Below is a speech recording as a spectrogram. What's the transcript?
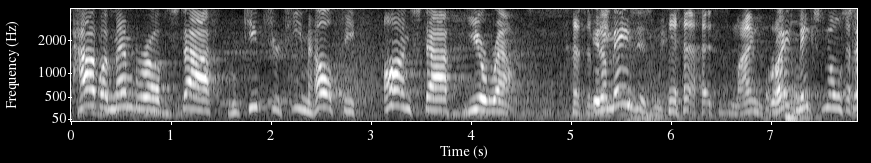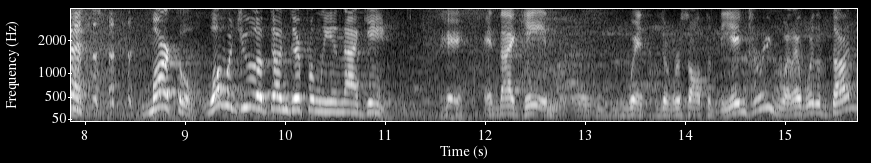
have a member of staff who keeps your team healthy on staff year round? Doesn't It amazes me, Yeah, it's mind blowing. right? Makes no sense. Marco, what would you have done differently in that game? in that game with the result of the injury, what I would have done,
